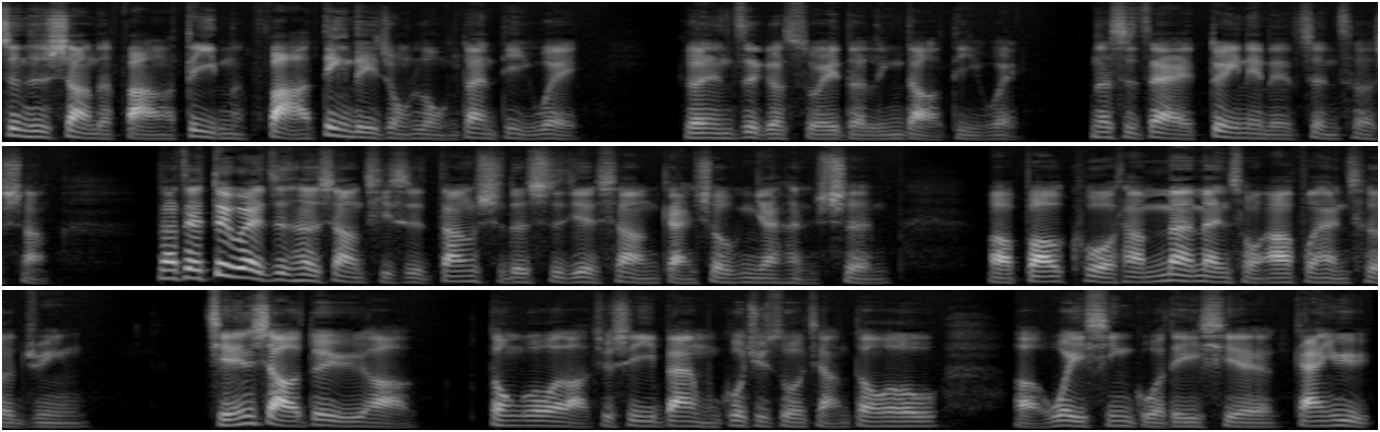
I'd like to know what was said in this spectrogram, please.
政治上的法定法定的一种垄断地位跟这个所谓的领导地位。那是在对内的政策上，那在对外政策上，其实当时的世界上感受应该很深啊，包括他慢慢从阿富汗撤军，减少对于啊东欧了，就是一般我们过去所讲东欧呃卫星国的一些干预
